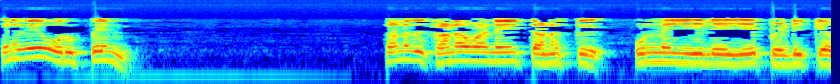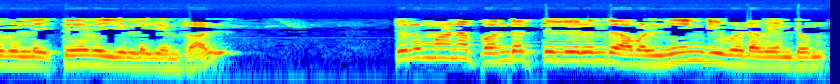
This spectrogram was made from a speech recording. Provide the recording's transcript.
எனவே ஒரு பெண் தனது கணவனை தனக்கு உண்மையிலேயே பிடிக்கவில்லை தேவையில்லை என்றால் திருமண பந்தத்திலிருந்து அவள் நீங்கிவிட வேண்டும்.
